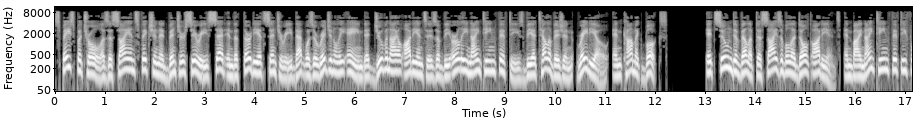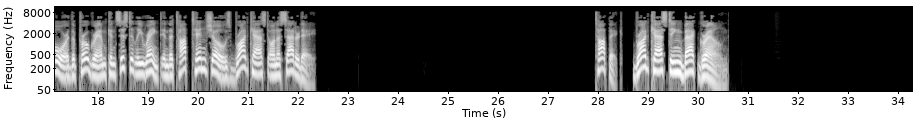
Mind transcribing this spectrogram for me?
Space Patrol is a science fiction adventure series set in the 30th century that was originally aimed at juvenile audiences of the early 1950s via television, radio, and comic books. It soon developed a sizable adult audience, and by 1954 the program consistently ranked in the top 10 shows broadcast on a Saturday. Topic Broadcasting background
